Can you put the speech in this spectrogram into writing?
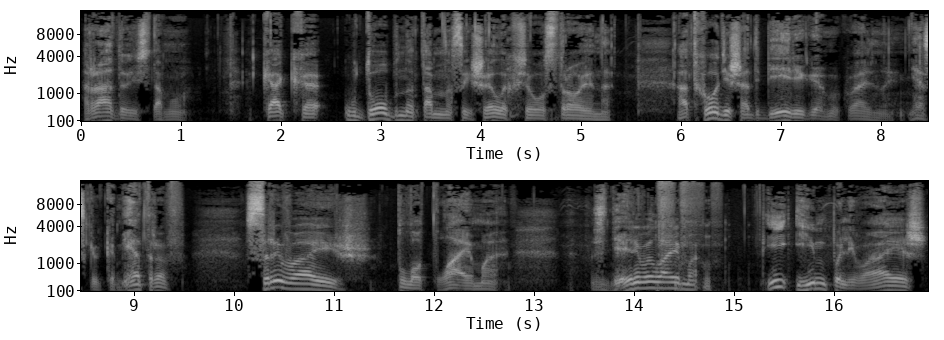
радуюсь тому, как э, удобно там на Сейшелах все устроено – Отходишь от берега буквально несколько метров, срываешь плод лайма с дерева лайма и им поливаешь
